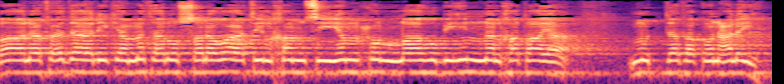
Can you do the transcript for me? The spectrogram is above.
قال فذلك مثل الصلوات الخمس يمحو الله بهن الخطايا. متفق عليه.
